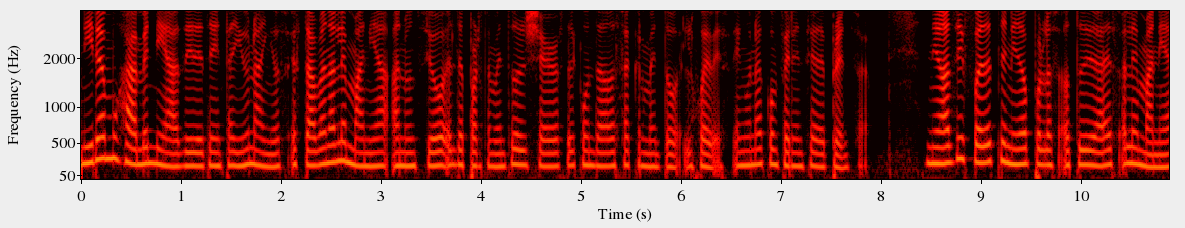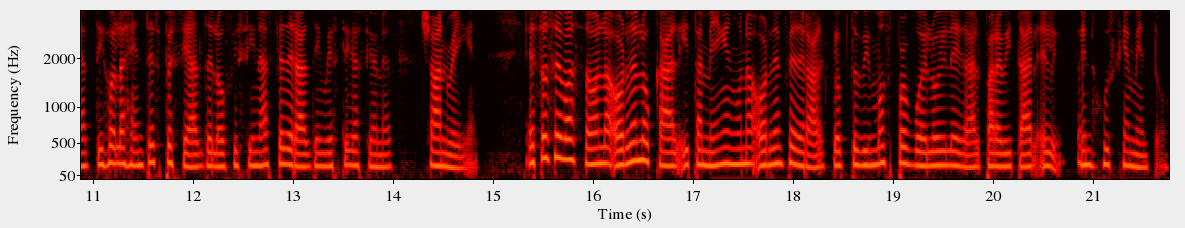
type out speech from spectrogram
Nira Muhammad Niazi, de 31 años, estaba en Alemania, anunció el departamento del sheriff del condado de Sacramento el jueves en una conferencia de prensa. Niazi fue detenido por las autoridades alemanas, dijo el agente especial de la Oficina Federal de Investigaciones, Sean Reagan. Esto se basó en la orden local y también en una orden federal que obtuvimos por vuelo ilegal para evitar el enjuiciamiento.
